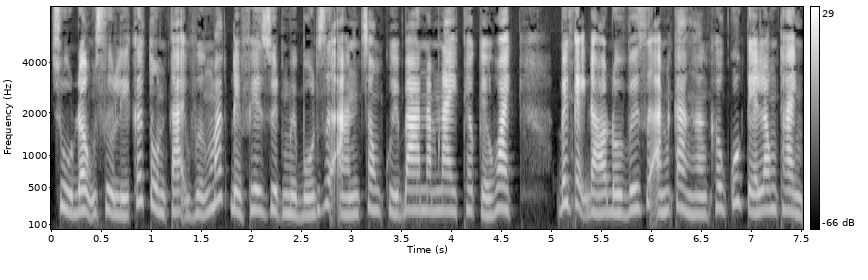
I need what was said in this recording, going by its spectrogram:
chủ động xử lý các tồn tại vướng mắc để phê duyệt 14 dự án trong quý 3 năm nay theo kế hoạch. Bên cạnh đó, đối với dự án cảng hàng không quốc tế Long Thành,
